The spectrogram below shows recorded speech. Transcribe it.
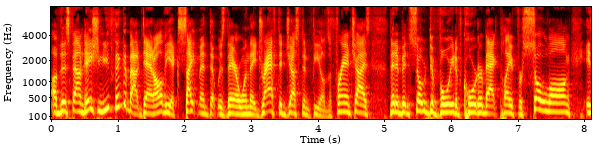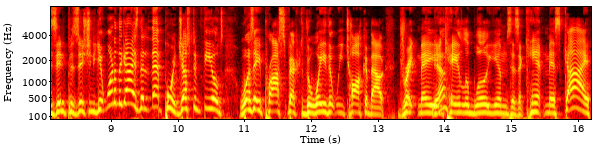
of this foundation. You think about, Dad, all the excitement that was there when they drafted Justin Fields, a franchise that had been so devoid of quarterback play for so long, is in position to get one of the guys that at that point, Justin Fields was a prospect the way that we talk about Drake Maye yeah. and Caleb Williams as a can't miss guy.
